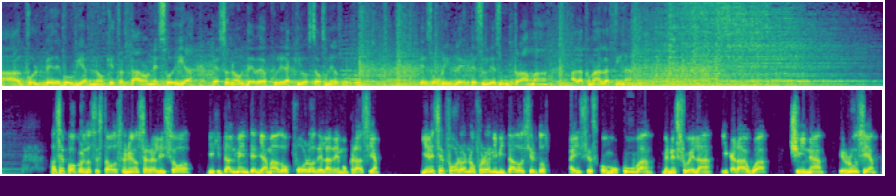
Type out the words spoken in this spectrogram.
ah, golpe de gobierno que trataron ese día, eso no debe ocurrir aquí en los Estados Unidos. Es horrible, es, un- es un trauma a la comunidad latina. Hace poco en los Estados Unidos se realizó digitalmente el llamado Foro de la Democracia. Y en ese foro no fueron invitados ciertos países como Cuba, Venezuela, Nicaragua, China y Rusia,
